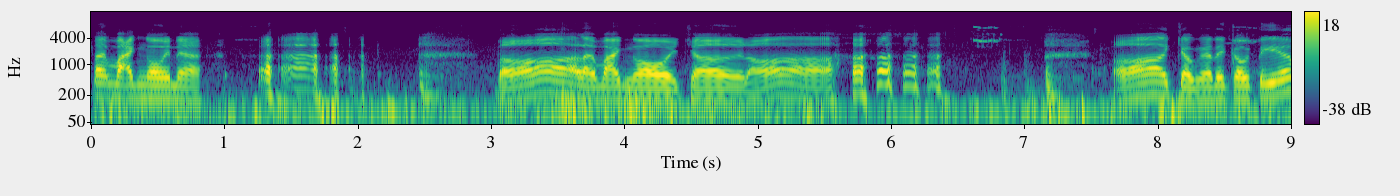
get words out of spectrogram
Lại bàn ngồi nè. Đó lại bàn ngồi chờ đó. Đó chồng ra đây câu tiếp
